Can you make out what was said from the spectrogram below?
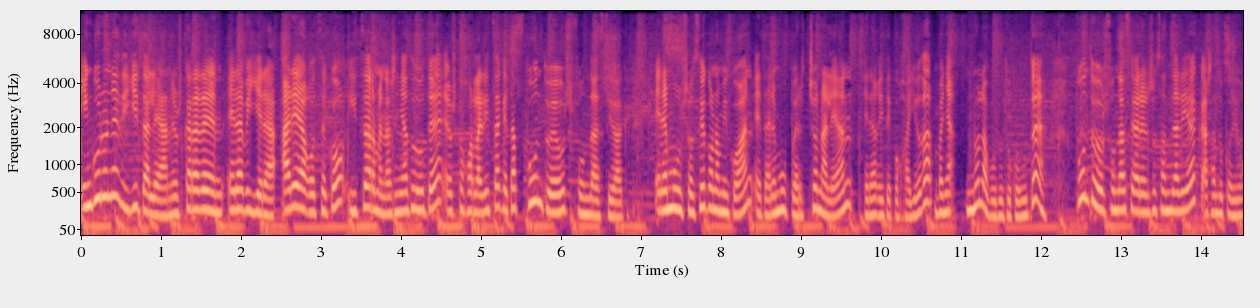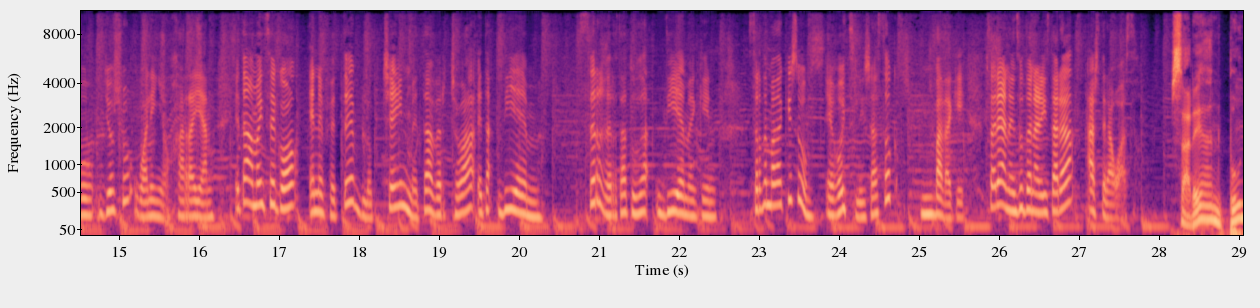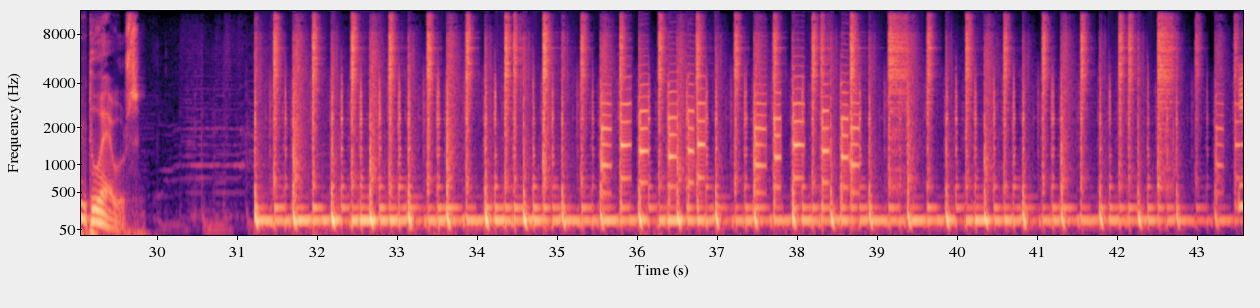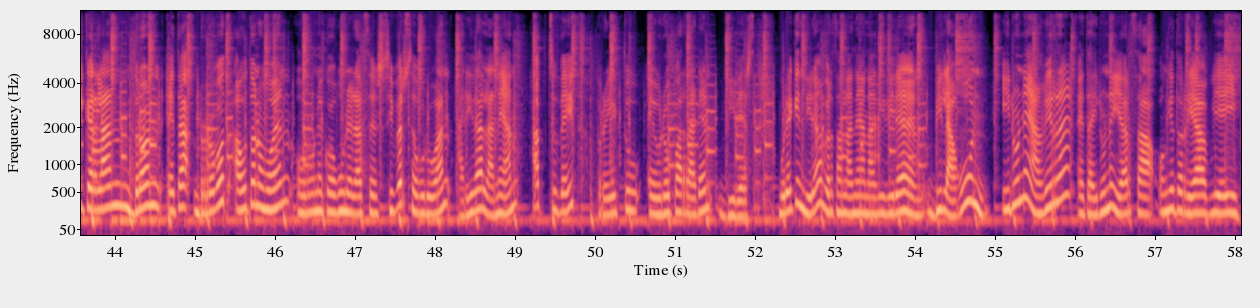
Ingurune digitalean Euskararen erabilera areagotzeko hitzarmena sinatu dute Eusko Jorlaritzak eta Puntu Eus Fundazioak. Eremu sozioekonomikoan eta eremu pertsonalean eragiteko jaio da, baina nola burutuko dute? Puntu Eus Fundazioaren zuzandariak azalduko digu Josu Gualiño jarraian. Eta amaitzeko NFT, blockchain, metabertsoa eta DM. Zer gertatu da DM-ekin? Zer den badakizu? Egoitz lizazok badaki. Zarean entzuten ari zara, asteragoaz. Sarean.eus Ikerlan, dron eta robot autonomoen urruneko eguneratze ziberseguruan ari da lanean up-to-date proiektu Europarraren bidez. Gurekin dira, bertan lanean ari diren bilagun, irune agirre eta irune jarza ongetorria biei.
